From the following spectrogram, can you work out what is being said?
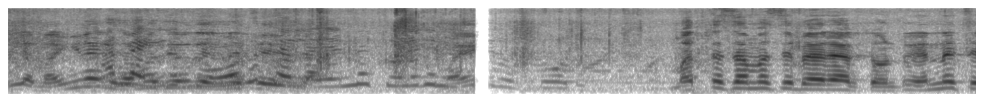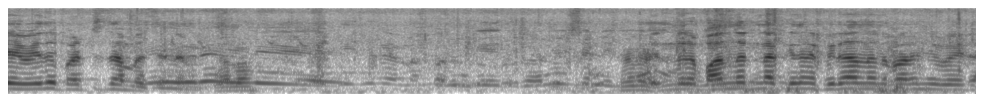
ಇಲ್ಲ ಮೈನಾಗ ಸಮಸ್ಯೆ ಮತ್ತೆ ಸಮಸ್ಯೆ ಬೇರೆ ಆಗ್ತಾ ಉಂಟು. ಎನ್ ಎಚ್ ಇದು ಫಸ್ಟ್ ಸಮಸ್ಯೆ ನಮಗೆ ಬಂದ್ರೆ ಬಂದಕ್ಕೆ ಬರಂಜಿ ಬೇಡ.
